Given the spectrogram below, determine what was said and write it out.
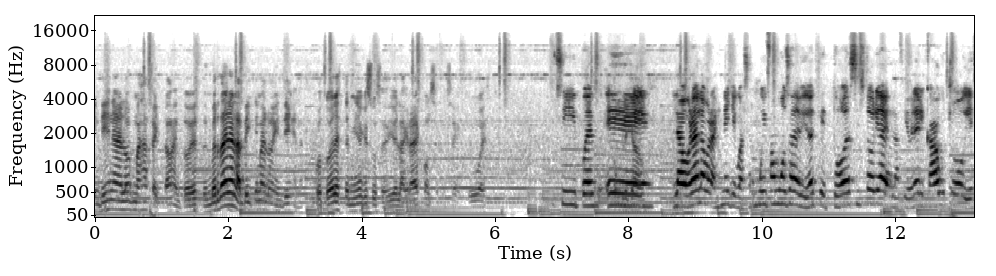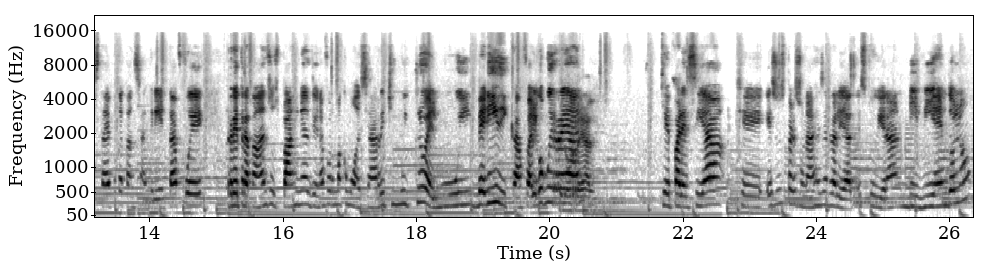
indígenas eran los más afectados en todo esto. En verdad eran las víctimas los indígenas por todo el exterminio que sucedió y las graves consecuencias que tuvo esto. Sí, pues eh, la obra de la vorágine llegó a ser muy famosa debido a que toda esa historia de la fiebre del caucho y esta época tan sangrienta fue retratada en sus páginas de una forma, como decía Richie, muy cruel, muy verídica, fue algo muy real. real que parecía que esos personajes en realidad estuvieran viviéndolo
